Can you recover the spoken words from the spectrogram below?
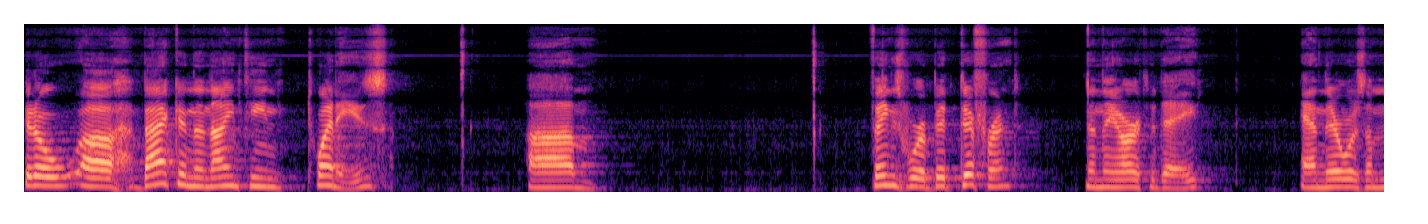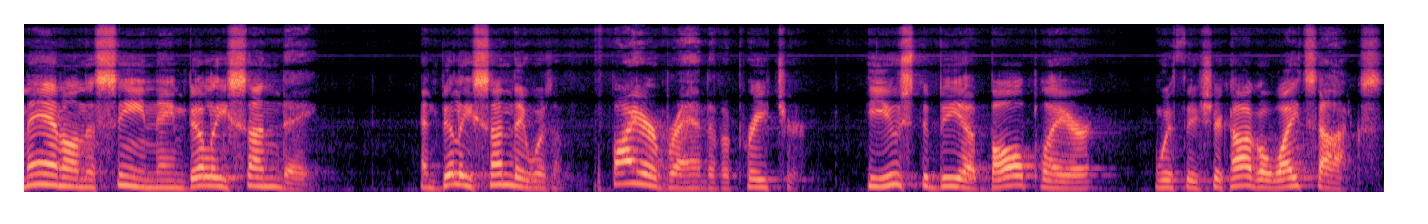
You know, uh, back in the 1920s, um, things were a bit different than they are today. And there was a man on the scene named Billy Sunday. And Billy Sunday was a firebrand of a preacher. He used to be a ball player with the Chicago White Sox.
